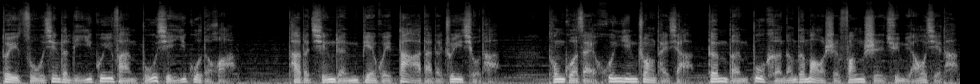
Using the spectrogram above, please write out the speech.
对祖先的礼仪规范不屑一顾的话，他的情人便会大胆的追求他，通过在婚姻状态下根本不可能的冒失方式去描写他。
